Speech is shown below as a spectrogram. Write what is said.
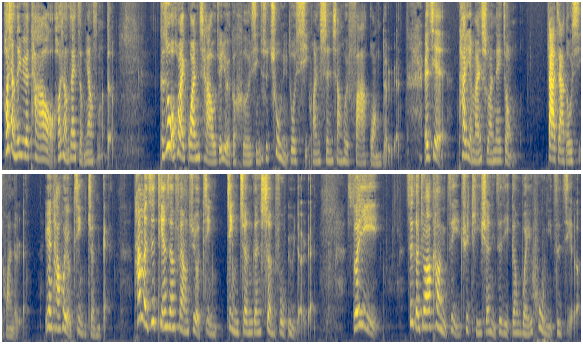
好想再约他哦，好想再怎么样什么的。可是我后来观察，我觉得有一个核心，就是处女座喜欢身上会发光的人，而且他也蛮喜欢那种大家都喜欢的人，因为他会有竞争感。他们是天生非常具有竞竞争跟胜负欲的人，所以这个就要靠你自己去提升你自己跟维护你自己了。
